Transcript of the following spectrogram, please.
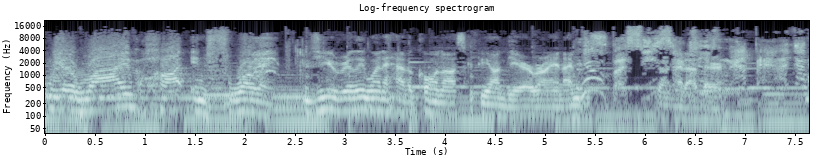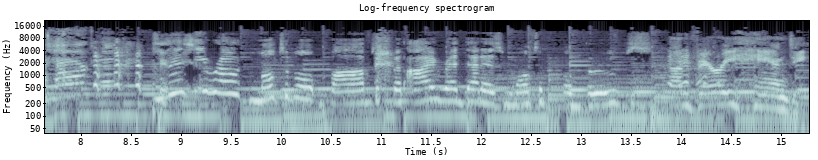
We are live, hot, and flowing. Do you really want to have a colonoscopy on the air, Ryan? I'm just but throwing that out there. that bad. I mean, how hard can it be? Lizzie wrote multiple bobs, but I read that as multiple boobs. I'm very handy.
